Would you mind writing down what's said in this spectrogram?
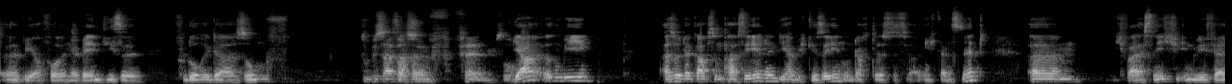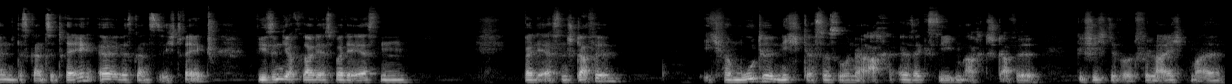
äh, wie auch vorhin erwähnt, diese Florida-Sumpf. Du bist einfach so ein Fan. So. Ja, irgendwie. Also da gab es ein paar Serien, die habe ich gesehen und dachte, das ist eigentlich ganz nett. Ähm, ich weiß nicht, inwiefern das Ganze, trägt, äh, das Ganze sich trägt. Wir sind ja auch gerade erst bei der ersten, bei der ersten Staffel. Ich vermute nicht, dass es so eine 8, äh, 6, 7, 8 Staffel Geschichte wird. Vielleicht mal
